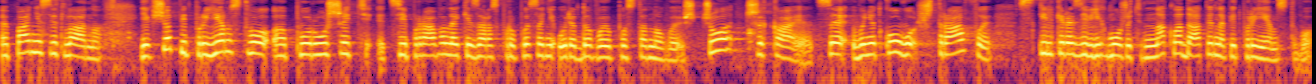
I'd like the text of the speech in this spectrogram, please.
Е, Пані Світлано, якщо підприємство е, порушить ці правила, які зараз прописані урядовою постановою, що чекає? Це винятково штрафи, скільки разів їх можуть накладати на підприємство,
